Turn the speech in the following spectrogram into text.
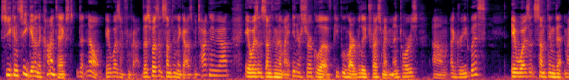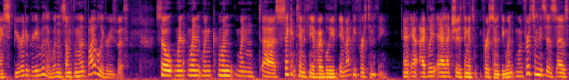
So you can see, given the context, that no, it wasn't from God. This wasn't something that God's been talking to me about. It wasn't something that my inner circle of people who I really trust, my mentors, um, agreed with. It wasn't something that my spirit agreed with. It wasn't something that the Bible agrees with. So when when when when when uh, Second Timothy, if I believe, it might be First Timothy. I, believe I actually think it's First Timothy. When when First Timothy says, says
